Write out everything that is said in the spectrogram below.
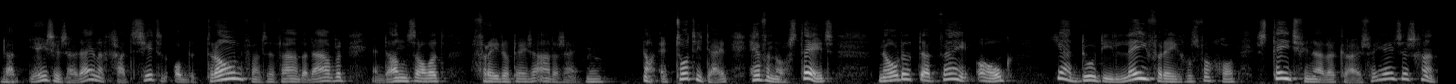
Dat Jezus uiteindelijk gaat zitten op de troon van zijn vader David en dan zal het vrede op deze aarde zijn. Ja. Nou, en tot die tijd hebben we nog steeds nodig dat wij ook ja, door die leefregels van God steeds weer naar het kruis van Jezus gaan.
